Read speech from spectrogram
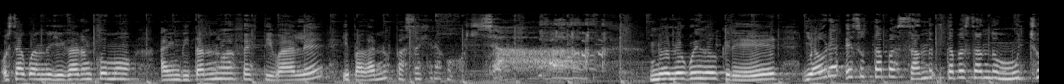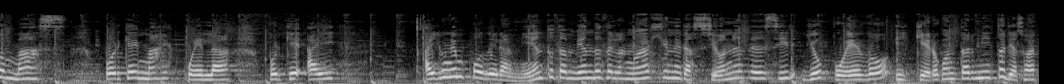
O sea, cuando llegaron como a invitarnos a festivales y pagarnos pasajes, era como, ya, no lo puedo creer. Y ahora eso está pasando, está pasando mucho más, porque hay más escuelas, porque hay, hay un empoderamiento también desde las nuevas generaciones de decir, yo puedo y quiero contar mi historia. O sea,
